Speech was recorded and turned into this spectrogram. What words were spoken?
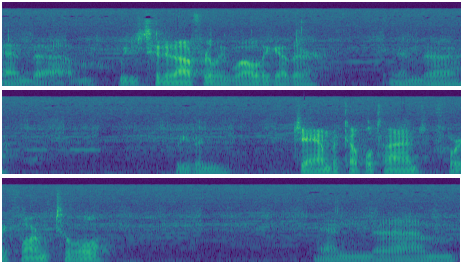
and um, we just hit it off really well together, and uh, we even jammed a couple times before he formed Tool, and um,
